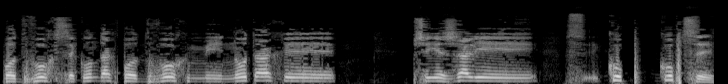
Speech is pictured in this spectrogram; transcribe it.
Po dwóch sekundach, po dwóch minutach yy, przyjeżdżali kup, kupcy,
